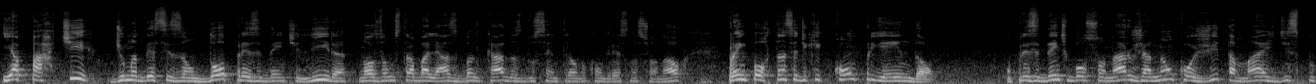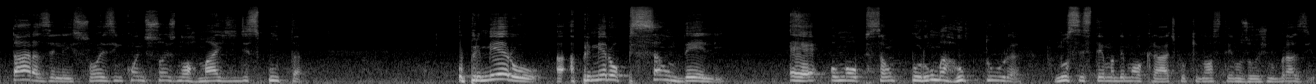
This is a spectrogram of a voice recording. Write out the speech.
E a partir de uma decisão do presidente Lira, nós vamos trabalhar as bancadas do Centrão no Congresso Nacional para a importância de que compreendam. O presidente Bolsonaro já não cogita mais disputar as eleições em condições normais de disputa. O primeiro, a, a primeira opção dele é uma opção por uma ruptura no sistema democrático que nós temos hoje no Brasil.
